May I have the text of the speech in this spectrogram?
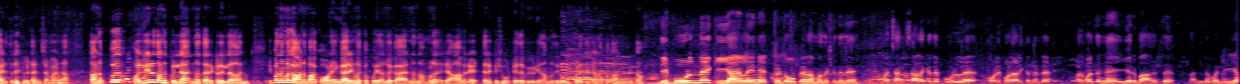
കാര്യത്തിൽ നിങ്ങൾ ടെൻഷൻ വേണ്ട. തണുപ്പ് വലിയൊരു തണുപ്പില്ല എന്നാൽ തിരക്കളില്ല താനും ഇപ്പം നിങ്ങൾ കാണുമ്പോൾ ആ കോടയും കാര്യങ്ങളൊക്കെ പോയി. അതിന്റെ കാരണം നമ്മൾ രാവിലെ എട്ടരക്ക് ഷൂട്ട് ചെയ്ത വീഡിയോ നമ്മൾ ഇതിൽ ഉൾപ്പെടുത്തിയിട്ടാണ് ഇപ്പോൾ കാണുന്നത് കേട്ടോ. ഈ പൂളിൽ നിന്ന് കീയാനുള്ളതിന്റെ ഏറ്റവും ടോപ്പിലാണ് നമ്മൾ നിൽക്കുന്നത്. നമ്മൾ ചങ്സാളൊക്കെ ഇത് പൂളിൽ വോളിബോൾ കളിക്കുന്നുണ്ട്. അതുപോലെ തന്നെ ഈ ഒരു ഭാഗത്ത് നല്ല വലിയ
